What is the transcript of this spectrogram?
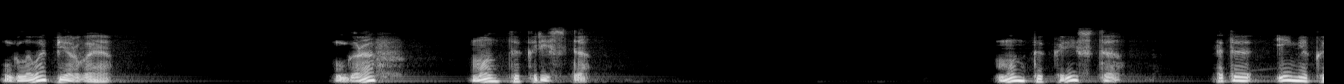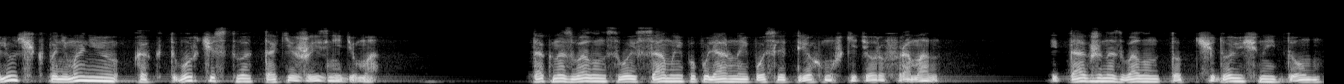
Глава первая. Граф Монте-Кристо. Монте-Кристо — это имя-ключ к пониманию как творчества, так и жизни Дюма. Так назвал он свой самый популярный после «Трех мушкетеров» роман. И также назвал он тот чудовищный дом,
